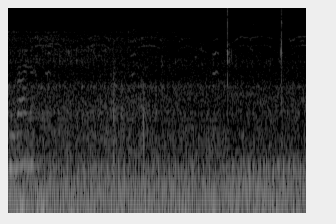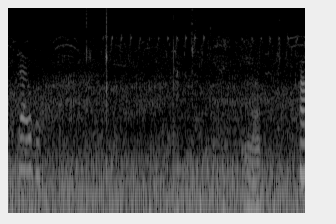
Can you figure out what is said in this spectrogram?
ดูได้นะได้ก็คืออะ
